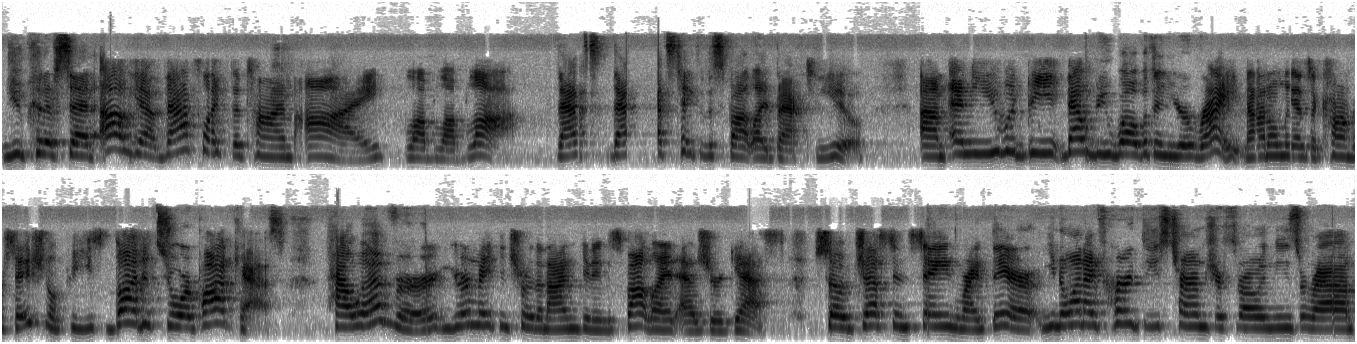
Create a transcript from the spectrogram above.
you could have said oh yeah that's like the time i blah blah blah. That's that, that's taking the spotlight back to you. Um, and you would be that would be well within your right, not only as a conversational piece, but it's your podcast. However, you're making sure that I'm getting the spotlight as your guest. So Justin saying right there, you know what? I've heard these terms. You're throwing these around.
